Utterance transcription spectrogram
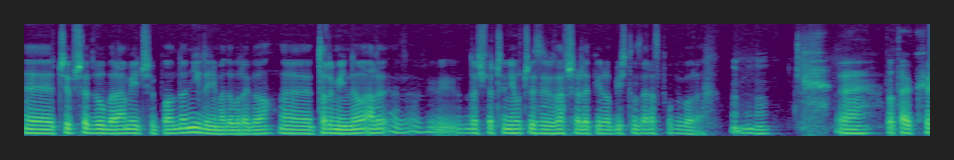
E, czy przed wyborami, czy po, no nigdy nie ma dobrego e, terminu, ale doświadczenie uczy, że zawsze lepiej robić to zaraz po wyborach. Mhm. E, to tak,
